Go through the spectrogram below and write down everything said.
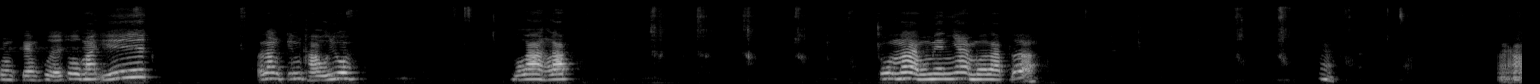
กงแกงเผื่อโทรมาอีกกำลังกินเขาอยู่บ่ว่างรับ โอ้มาบ่แม่นย่ามบ่รับเด้ออืมา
